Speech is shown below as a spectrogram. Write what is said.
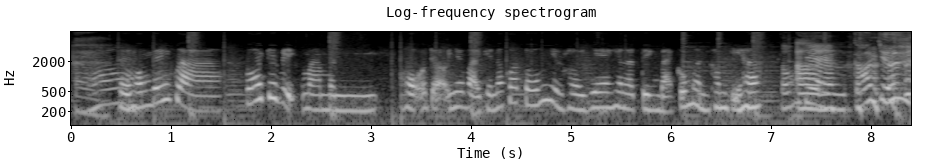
À. thì không biết là với cái việc mà mình hỗ trợ như vậy thì nó có tốn nhiều thời gian hay là tiền bạc của mình không chị ha? Tốn à, em? có chứ.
